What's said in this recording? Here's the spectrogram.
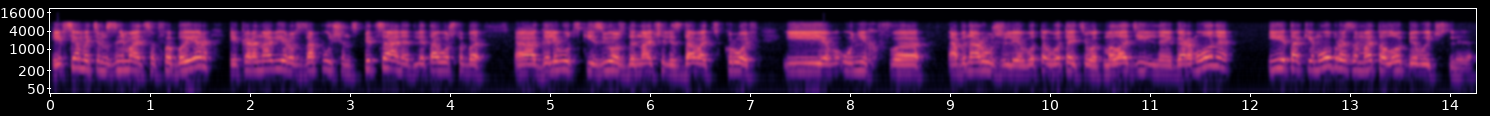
И всем этим занимается ФБР, и коронавирус запущен специально для того, чтобы э, голливудские звезды начали сдавать кровь, и у них в, обнаружили вот, вот эти вот молодильные гормоны, и таким образом это лобби вычислили.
